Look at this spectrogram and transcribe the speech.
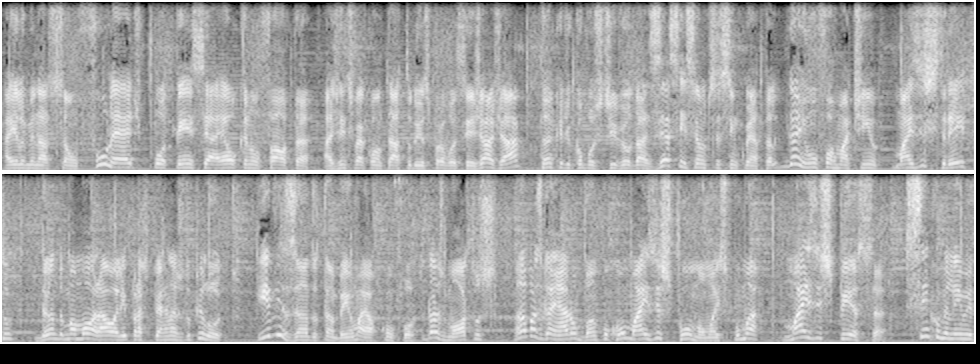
a iluminação Full LED, potência é o que não falta, a gente vai contar tudo isso para você já já. Tanque de combustível da Z650 ganhou um formatinho mais estreito, dando uma moral ali para as pernas do piloto. E visando também o maior conforto das motos, ambas ganharam um banco com mais espuma, uma espuma mais espessa, 5 mm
